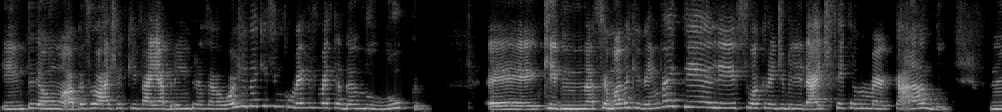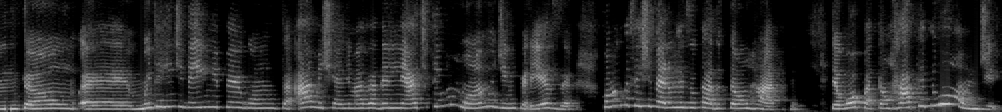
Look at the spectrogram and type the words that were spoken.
Então, a pessoa acha que vai abrir empresa hoje, daqui cinco meses vai estar dando lucro é, que na semana que vem vai ter ali sua credibilidade feita no mercado. Então, é, muita gente vem e me pergunta: Ah, Michelle, mas a Delineate tem um ano de empresa, como é que vocês tiveram um resultado tão rápido? Eu, opa, tão rápido onde?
